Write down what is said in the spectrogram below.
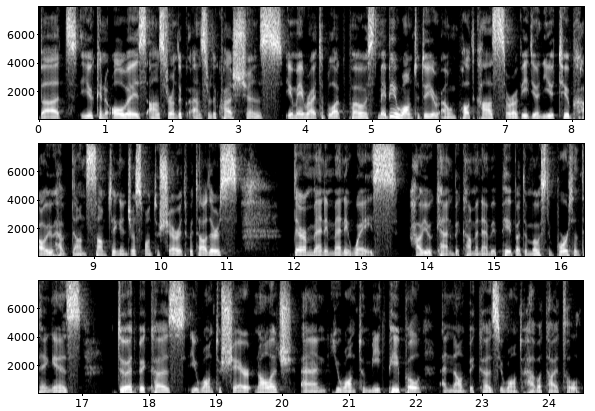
but you can always answer the answer the questions. You may write a blog post. Maybe you want to do your own podcasts or a video on youtube how you have done something and just want to share it with others. There are many many ways how you can become an mvp but the most important thing is do it because you want to share knowledge and you want to meet people and not because you want to have a title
